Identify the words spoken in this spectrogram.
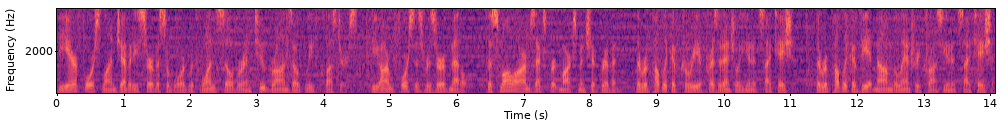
the Air Force Longevity Service Award with one silver and two bronze oak leaf clusters, the Armed Forces Reserve Medal, the Small Arms Expert Marksmanship Ribbon, the Republic of Korea Presidential Unit Citation, the Republic of Vietnam Gallantry Cross Unit Citation,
